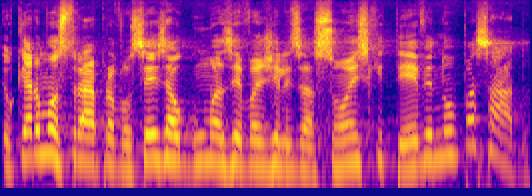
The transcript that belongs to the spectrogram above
eu quero mostrar para vocês algumas evangelizações que teve no passado.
